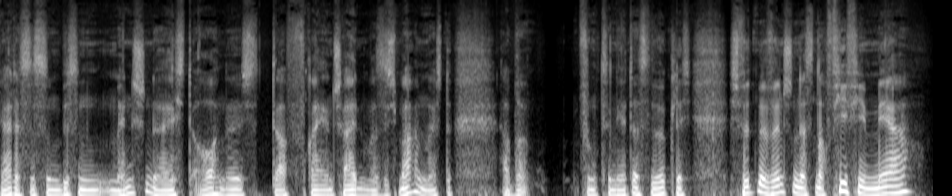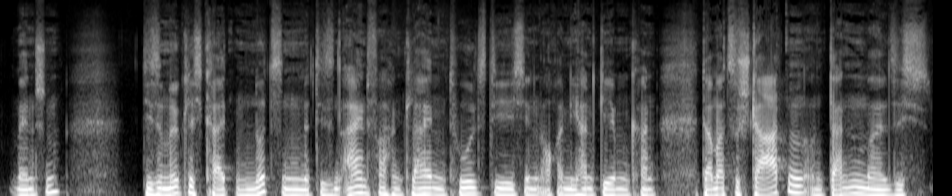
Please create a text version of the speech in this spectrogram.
ja, das ist so ein bisschen Menschenrecht auch. Ne? Ich darf frei entscheiden, was ich machen möchte. Aber funktioniert das wirklich? Ich würde mir wünschen, dass noch viel, viel mehr Menschen diese Möglichkeiten nutzen, mit diesen einfachen kleinen Tools, die ich ihnen auch an die Hand geben kann, da mal zu starten und dann mal sich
